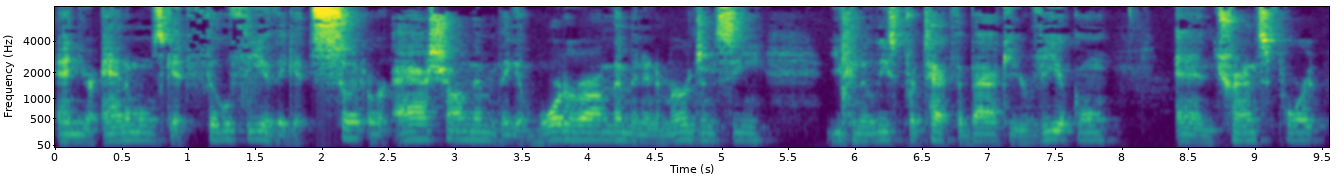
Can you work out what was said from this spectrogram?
and your animals get filthy or they get soot or ash on them, they get water on them in an emergency, you can at least protect the back of your vehicle and transport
